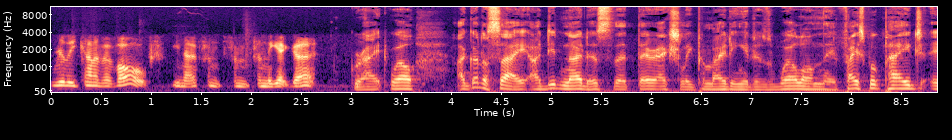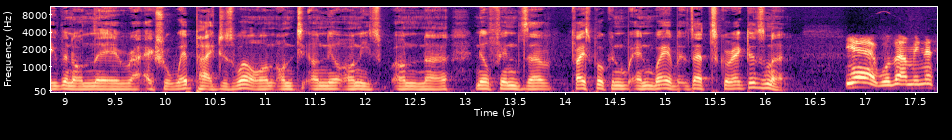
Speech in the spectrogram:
really kind of evolved, you know, from from from the get go. Great. Well, I got to say, I did notice that they're actually promoting it as well on their Facebook page, even on their uh, actual web page as well, on on on, Neil, on his on uh, Neil Finn's uh, Facebook and, and web. That's correct, isn't it? Yeah. Well, I mean, that's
